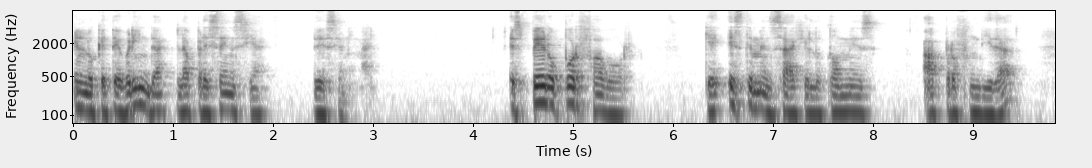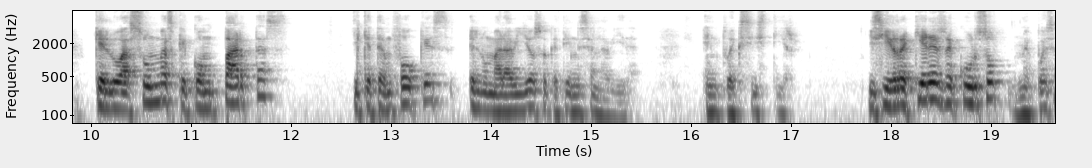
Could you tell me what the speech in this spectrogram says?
en lo que te brinda la presencia de ese animal? Espero, por favor, que este mensaje lo tomes a profundidad, que lo asumas, que compartas y que te enfoques en lo maravilloso que tienes en la vida, en tu existir. Y si requieres recurso, me puedes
